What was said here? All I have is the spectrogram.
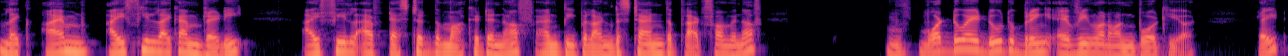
like I'm I feel like I'm ready I feel I've tested the market enough and people understand the platform enough. What do I do to bring everyone on board here? Right.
